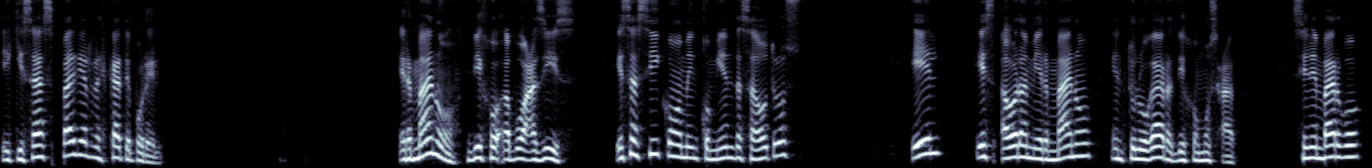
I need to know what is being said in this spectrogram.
y quizás pague el rescate por él. Hermano, dijo Abu Aziz, ¿es así como me encomiendas a otros? Él es ahora mi hermano en tu lugar, dijo Mus'ab. Sin embargo,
